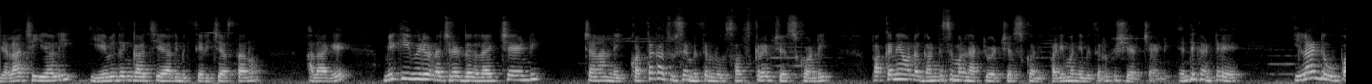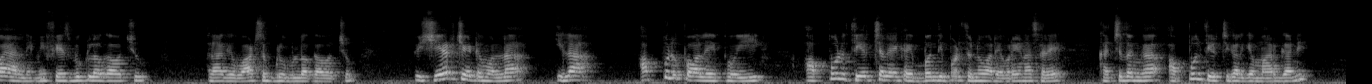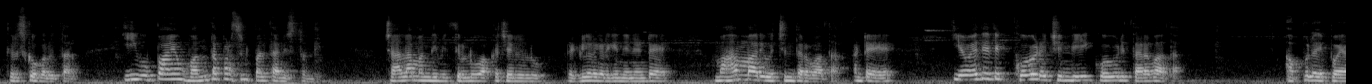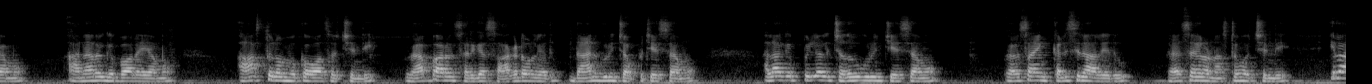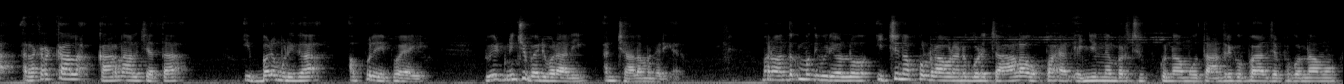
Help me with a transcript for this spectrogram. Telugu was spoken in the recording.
ఎలా చేయాలి? ఏ విధంగా చేయాలి? మీకు తెలియచేస్తాను. అలాగే మీకు ఈ వీడియో నచ్చినట్లయితే లైక్ చేయండి. ఛానల్ని కొత్తగా చూసే మిత్రులు సబ్స్క్రైబ్ చేసుకోండి. పక్కనే ఉన్న గంట సింబల్ని యాక్టివేట్ చేసుకొని పది మంది మిత్రులకు షేర్ చేయండి. ఎందుకంటే ఇలాంటి ఉపాయాలని మీ ఫేస్బుక్లో కావచ్చు అలాగే వాట్సాప్ గ్రూపుల్లో కావచ్చు ఇవి షేర్ చేయడం వల్ల ఇలా అప్పులు పాలైపోయి అప్పులు తీర్చలేక ఇబ్బంది పడుతున్న వారు ఎవరైనా సరే ఖచ్చితంగా అప్పులు తీర్చగలిగే మార్గాన్ని తెలుసుకోగలుగుతారు. ఈ ఉపాయం వంద పర్సెంట్ ఫలితాన్ని ఇస్తుంది. చాలామంది మిత్రులు అక్క చెల్లెలు రెగ్యులర్గా అడిగింది ఏంటంటే మహమ్మారి వచ్చిన తర్వాత అంటే ఏదైతే కోవిడ్ వచ్చింది కోవిడ్ తర్వాత అప్పులైపోయాము అనారోగ్య పాలయ్యాము ఆస్తులు అమ్ముకోవాల్సి వచ్చింది వ్యాపారం సరిగా సాగడం లేదు దాని గురించి అప్పు చేశాము అలాగే పిల్లల చదువు గురించి చేశాము వ్యవసాయం కలిసి రాలేదు వ్యవసాయంలో నష్టం వచ్చింది ఇలా రకరకాల కారణాల చేత ఇబ్బడిముడిగా అప్పులు అయిపోయాయి వీటి నుంచి బయటపడాలి అని చాలామంది అడిగారు. మనం అంతకుముందు వీడియోలో ఇచ్చిన అప్పులు రావడానికి కూడా చాలా ఉపాయాలు ఎంజిన్ నెంబర్ చెప్పుకున్నాము తాంత్రిక ఉపాయాలు చెప్పుకున్నాము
